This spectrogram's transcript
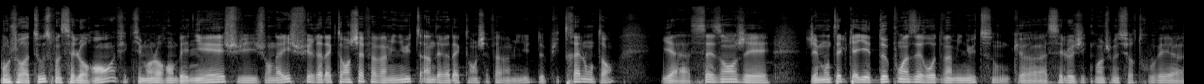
Bonjour à tous, moi c'est Laurent, effectivement Laurent Beignet, je suis journaliste, je suis rédacteur en chef à 20 minutes, un des rédacteurs en chef à 20 minutes depuis très longtemps. Il y a 16 ans, j'ai monté le cahier 2.0 de 20 minutes, donc euh, assez logiquement je me suis retrouvé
